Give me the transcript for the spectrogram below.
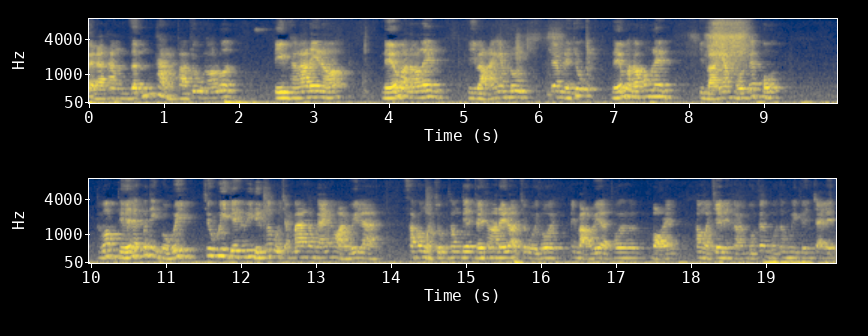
phải là thằng dẫn thẳng vào trụ nó luôn. Tìm thằng AD nó. Nếu mà nó lên, thì bảo anh em lui. Cho em lấy trụ. Nếu mà nó không lên, thì bảo anh em bốn mét bốn. Đúng không? Thì đấy là quyết định của huy. Chứ huy tiên, huy đứng ở bụi trăm ba, xong cái anh hỏi huy là, sao không ở trụ? Thông tiên thấy thằng AD nó ở trụ rồi thôi. Anh bảo huy là, thôi, bỏ đi. Xong ở trên anh nói, bốn mét bốn. Xong huy cứ chạy lên.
